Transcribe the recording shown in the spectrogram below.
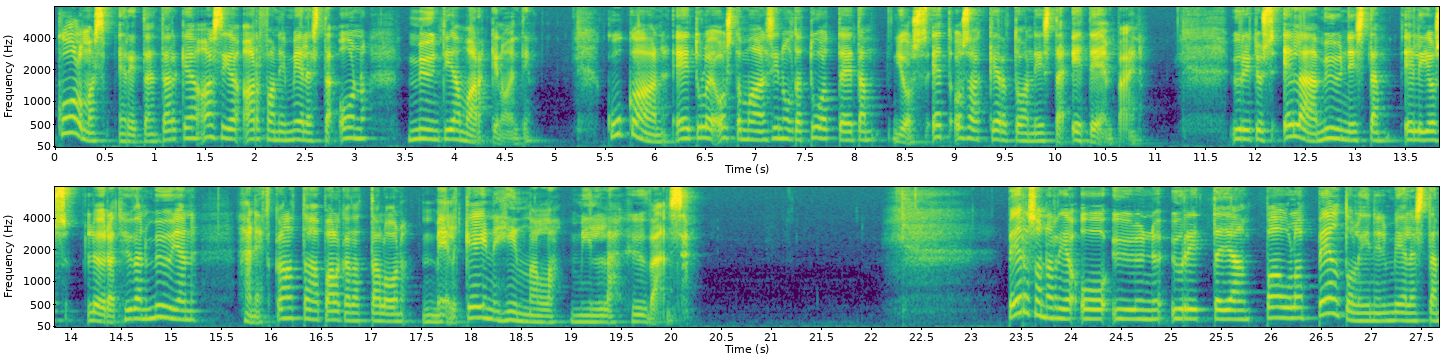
kolmas erittäin tärkeä asia Arfanin mielestä on myynti ja markkinointi. Kukaan ei tule ostamaan sinulta tuotteita, jos et osaa kertoa niistä eteenpäin. Yritys elää myynnistä, eli jos löydät hyvän myyjän, hänet kannattaa palkata taloon melkein hinnalla millä hyvänsä. Personaria Oyn yrittäjä Paula Peltoliinin mielestä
